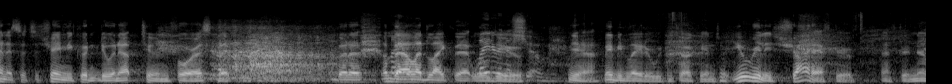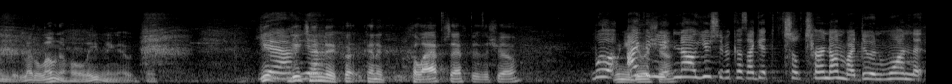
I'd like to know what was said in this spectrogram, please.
Dennis, it's a shame you couldn't do an Neptune for us, but but a, a ballad like that will later do. Later in the show. Yeah, maybe later we can talk you into it. You really shot after after a number, let alone a whole evening, I would think. Do you, yeah. Do you yeah. tend to kind of collapse after the show? Well, I can no usually because I get so turned on by doing one that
